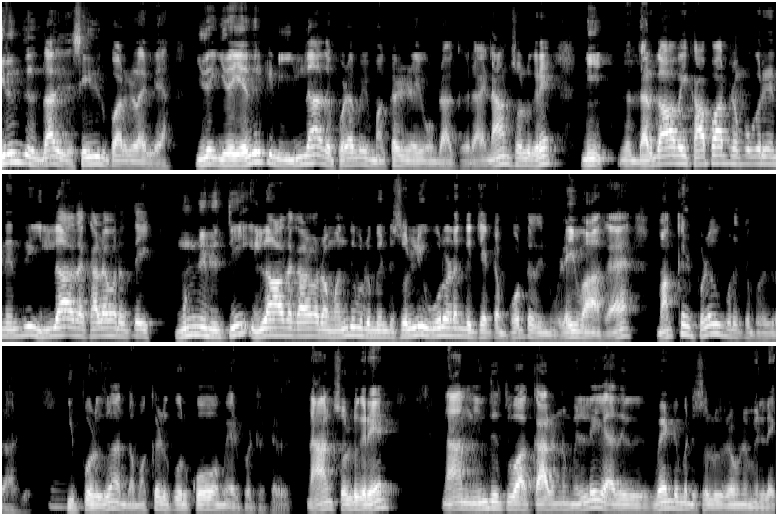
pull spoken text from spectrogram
இருந்திருந்தால் இதை செய்திருப்பார்களா இல்லையா? இதை இதை எதற்கு நீ இல்லாத பிளவை மக்களிடையே உண்டாக்குகிறாய். நான் சொல்லுகிறேன் நீ இந்த தர்காவை காப்பாற்றப் போகிறேன் என்று இல்லாத கலவரத்தை முன்னிறுத்தி இல்லாத கலவரம் வந்துவிடும் என்று சொல்லி ஊரடங்கு சட்டம் போட்டதின் விளைவாக மக்கள் பிளவுபடுத்தப்படுகிறார்கள். இப்பொழுது அந்த மக்களுக்கு ஒரு கோபம் ஏற்பட்டிருக்கிறது. நான் சொல்லுகிறேன் நான் இந்துத்துவா காரணம் இல்லை அது வேண்டும் என்று சொல்லுகிறவனும் இல்லை.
